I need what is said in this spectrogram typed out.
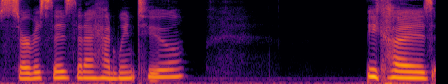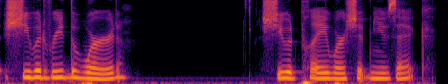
services that I had went to because she would read the word. She would play worship music.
